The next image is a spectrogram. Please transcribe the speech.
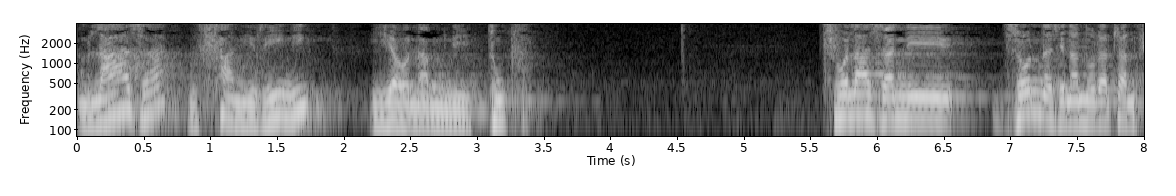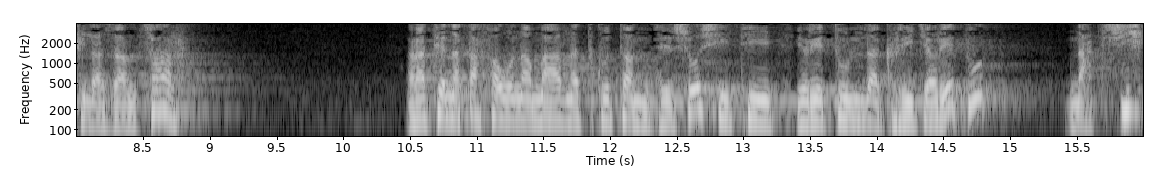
milaza ny faniriany hihaona amin'ny Tompo. Tsy voalazan'i Jaona izay nanoratra ny Filazantsara. Raha tena tafahoana marina tokoa tamin'i Jesosy ity ireto olona grika ireto, na tsia.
